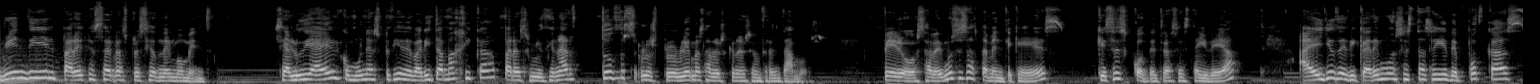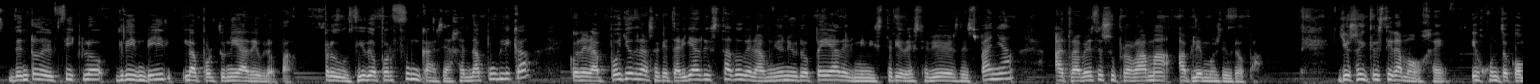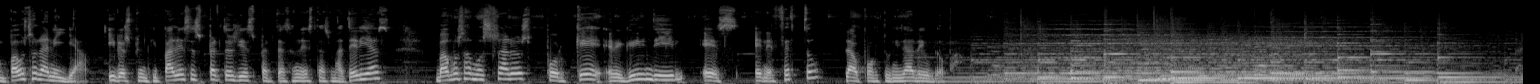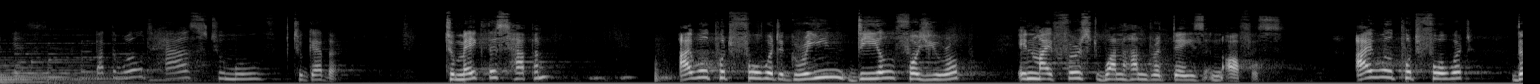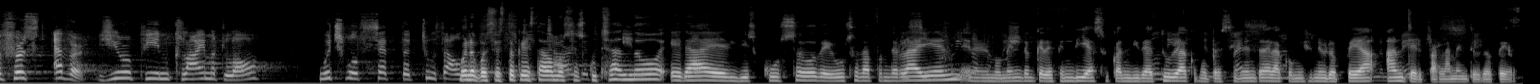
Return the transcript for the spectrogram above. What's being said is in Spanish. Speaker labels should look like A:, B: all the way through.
A: Green Deal parece ser la expresión del momento. Se alude a él como una especie de varita mágica para solucionar todos los problemas a los que nos enfrentamos. Pero ¿sabemos exactamente qué es? ¿Qué se esconde tras esta idea? A ello dedicaremos esta serie de podcasts dentro del ciclo Green Deal, la oportunidad de Europa, producido por Funcas de Agenda Pública con el apoyo de la Secretaría de Estado de la Unión Europea del Ministerio de Exteriores de España a través de su programa Hablemos de Europa. Yo soy Cristina Monge y junto con Pau Solanilla y los principales expertos y expertas en estas materias, vamos a mostraros por qué el Green Deal es, en efecto, la oportunidad de Europa.
B: But the world has to move together. To make this happen, I will put forward a Green Deal for Europe in my first 100 days in office. I will put forward the first ever European climate law
A: Bueno, pues esto que estábamos escuchando era el discurso de Ursula von der Leyen en el momento en que defendía su candidatura como presidenta de la Comisión Europea ante el Parlamento Europeo.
